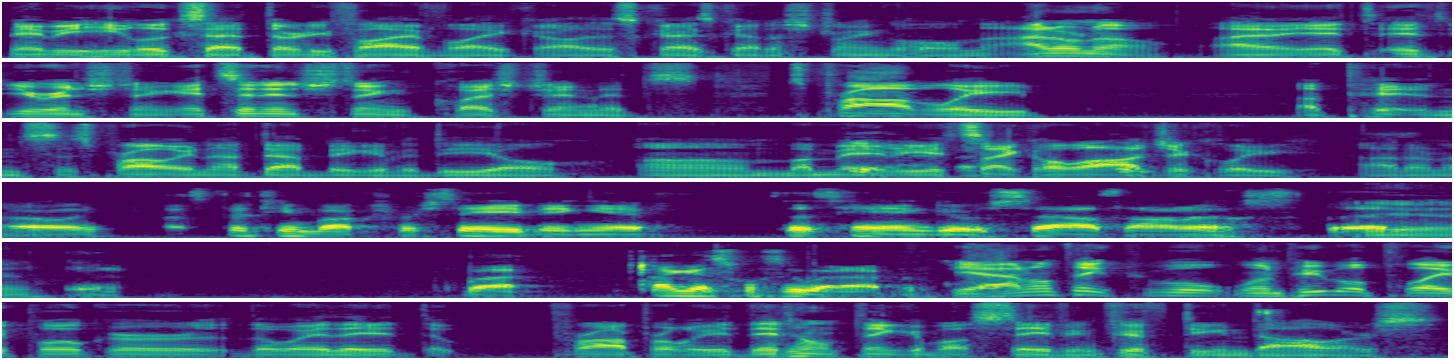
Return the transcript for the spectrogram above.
Maybe he looks at thirty five like, oh, this guy's got a stranglehold. I don't know. I, it, it, you're interesting. It's an interesting question. It's it's probably a pittance. It's probably not that big of a deal. Um, but maybe Yeah. it's psychologically. I don't know. That's fifteen bucks for saving if this hand goes south on us. But, Yeah. you know, but I guess we'll see what happens. Yeah, I don't think people when people play poker the way they the, properly, they don't think about saving fifteen dollars.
